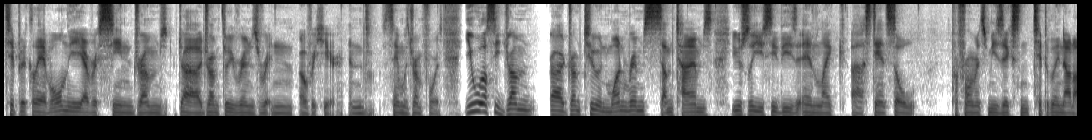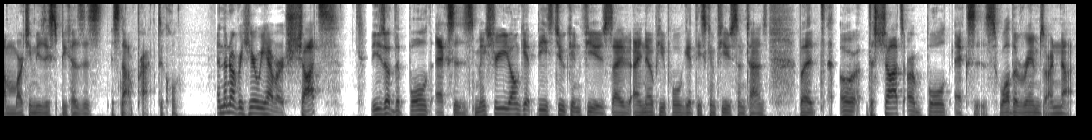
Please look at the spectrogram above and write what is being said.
typically, I've only ever seen drums, uh, drum three rims written over here, and same with drum fours. You will see drum uh, drum two and one rims sometimes. Usually, you see these in like uh, standstill performance musics, and typically not on marching musics because it's it's not practical. And then over here we have our shots. These are the bold X's. Make sure you don't get these two confused. I, I know people get these confused sometimes, but or the shots are bold X's while the rims are not.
